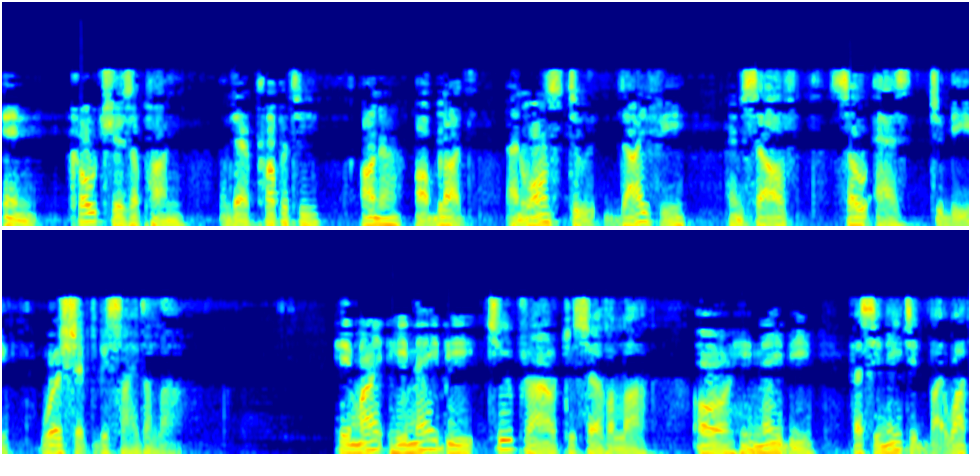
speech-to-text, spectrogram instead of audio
encroaches upon their property, honor, or blood, and wants to deify himself so as to be worshipped beside Allah. He might, he may be too proud to serve Allah, or he may be fascinated by what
